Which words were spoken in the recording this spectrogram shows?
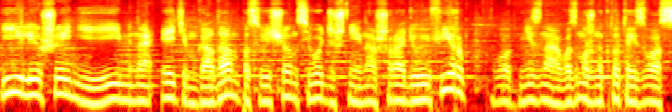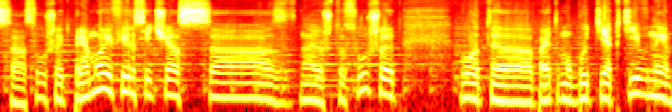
и лишений. И именно этим годам посвящен сегодняшний наш радиоэфир. Вот, не знаю, возможно, кто-то из вас а, слушает прямой эфир сейчас. А, знаю, что слушает. Вот, э, поэтому будьте активны,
